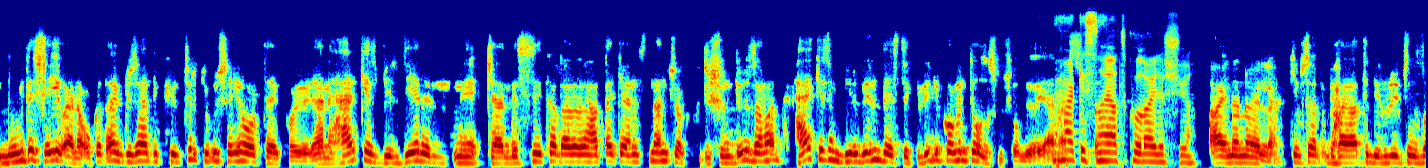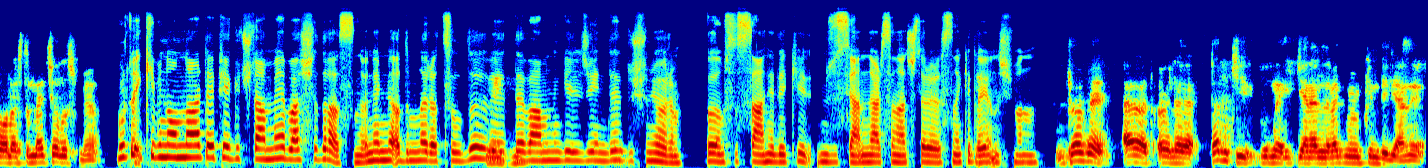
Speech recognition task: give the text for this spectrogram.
Bu bir de şey yani o kadar güzel bir kültür ki bu şeyi ortaya koyuyor. Yani herkes bir diğerini kendisi kadar hatta kendisinden çok düşündüğü zaman herkesin birbirini desteklediği bir komünite oluşmuş oluyor yani. Herkesin aslında. hayatı kolaylaşıyor. Aynen öyle. Kimse hayatı birbiri için zorlaştırmaya çalışmıyor. Burada 2010'larda epey güçlenmeye başladı aslında. Önemli adımlar atıldı Hı-hı. ve devamının geleceğini de düşünüyorum bağımsız sahnedeki müzisyenler, sanatçılar arasındaki dayanışmanın. Tabii, evet öyle. Tabii ki bunu genellemek mümkün değil. Yani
